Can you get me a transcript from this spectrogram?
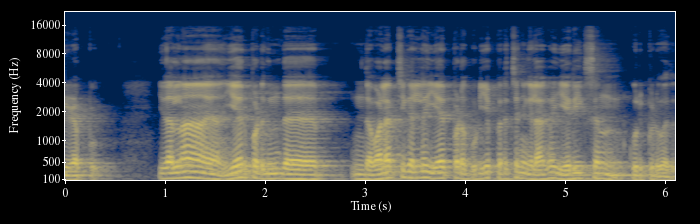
இழப்பு. இதெல்லாம் ஏற்படு இந்த இந்த வளர்ச்சிகளில் ஏற்படக்கூடிய பிரச்சனைகளாக எரிக்சன் குறிப்பிடுவது.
